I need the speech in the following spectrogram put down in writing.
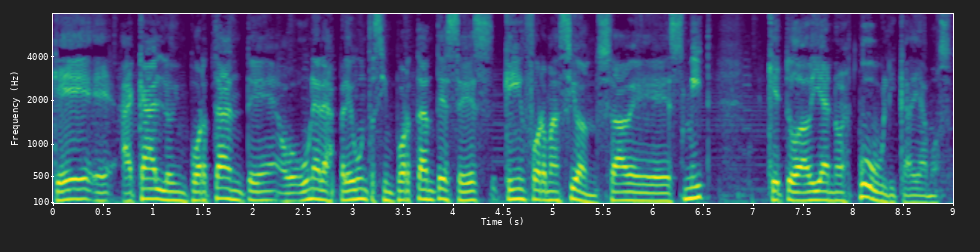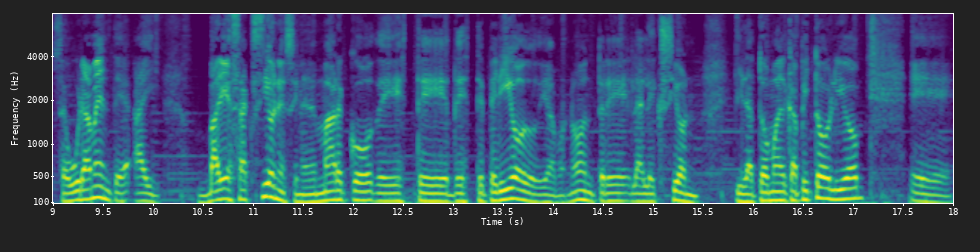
que eh, acá lo importante, o una de las preguntas importantes es qué información sabe Smith que todavía no es pública, digamos. Seguramente hay varias acciones en el marco de este, de este periodo, digamos, ¿no? Entre la elección y la toma del Capitolio, eh,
